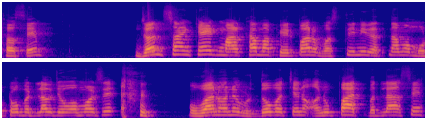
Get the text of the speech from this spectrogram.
થશે. જનસંખ્યાયિક માળખામાં ફેરફાર, વસ્તીની રચનામાં મોટો બદલાવ જોવા મળશે. યુવાનો અને વૃદ્ધો વચ્ચેનો અનુપાત બદલાશે.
